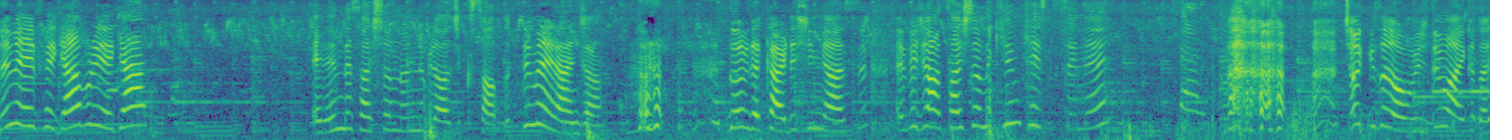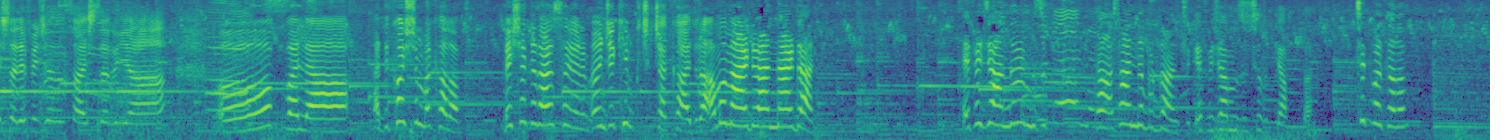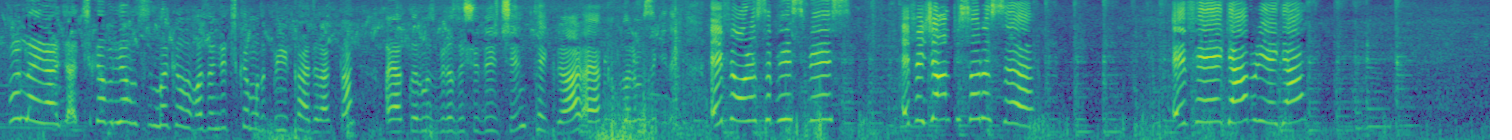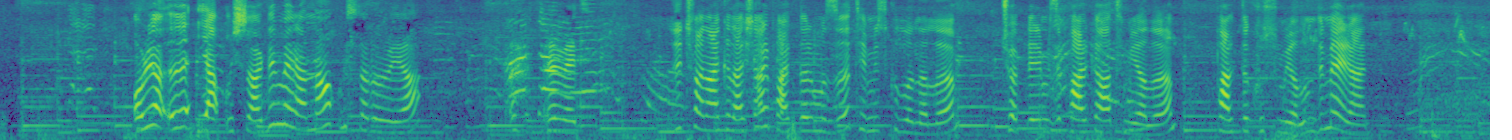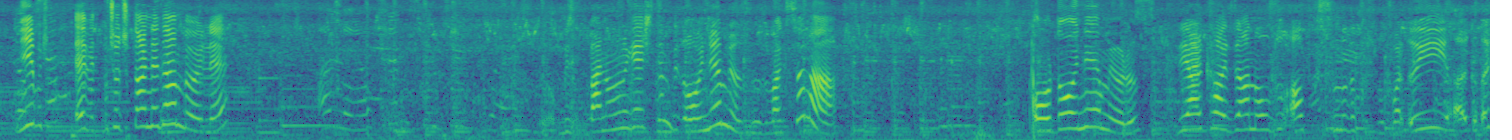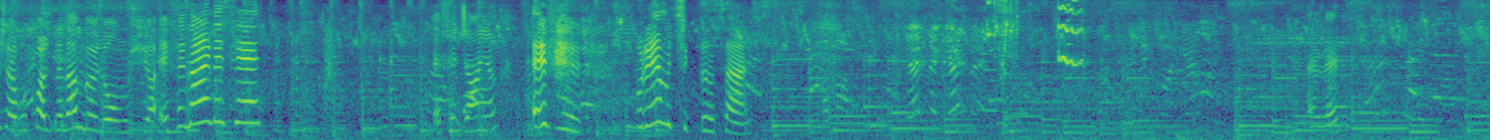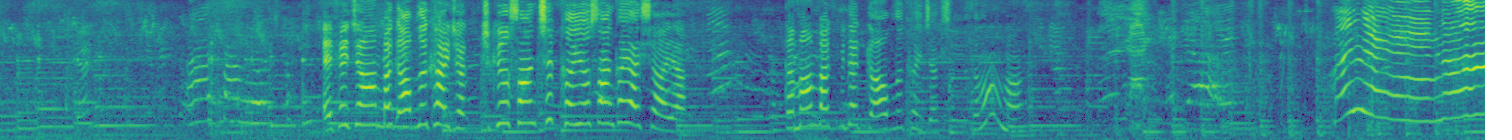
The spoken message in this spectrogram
Değil mi Efe? Gel buraya gel. Eren'in de saçlarının önünü birazcık kısalttık değil mi Erencan? Dur bir de kardeşin gelsin. Efecan saçlarını kim kesti seni? Çok güzel olmuş değil mi arkadaşlar Efecan'ın saçları ya? Hoppala. Hadi koşun bakalım. Beşe kadar sayıyorum. Önce kim çıkacak kaydıra ama merdivenlerden. Efecan dur mızık. Tamam sen de buradan çık. Efecan mızıkçılık yaptı. Çık bakalım. Fırla Erencan çıkabiliyor musun bakalım. Az önce çıkamadık büyük kaydıraktan. Ayaklarımız biraz üşüdüğü için tekrar ayakkabılarımızı giydik. Efe orası pis pis. Efecan pis orası. Efe gel buraya gel. Oraya ı yapmışlar değil mi Eren? Ne yapmışlar oraya? Evet. Lütfen arkadaşlar parklarımızı temiz kullanalım. Çöplerimizi parka atmayalım. Parkta kusmayalım değil mi Eren? Niye bu? Evet bu çocuklar neden böyle? Anne Biz ben onu geçtim. Biz oynayamıyorsunuz baksana. Orada oynayamıyoruz. Diğer kaydırağın olduğu alt kısmında da kusmuk var. Ay arkadaşlar bu park neden böyle olmuş ya? Efe neredesin? Efe Can yok. Efe. Buraya mı çıktın sen? Evet. Efecan bak abla kayacak. Çıkıyorsan çık, kayıyorsan kay aşağıya. Tamam bak bir dakika abla kayacak şimdi tamam mı?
